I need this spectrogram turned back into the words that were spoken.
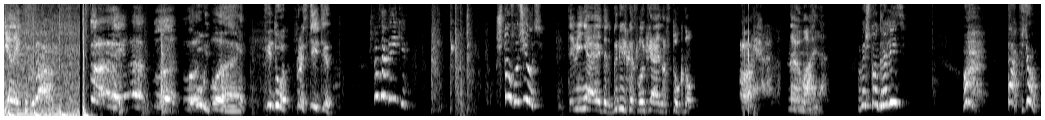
делаете? Ой, ой. Федот, простите! Что за крики? Что случилось? Да меня этот Гришка случайно стукнул. Ой, нормально. Вы что, дрались? Ох, так, все,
